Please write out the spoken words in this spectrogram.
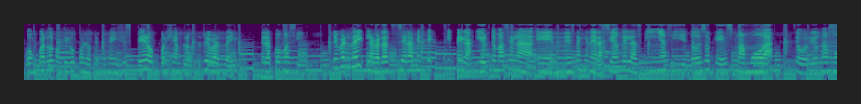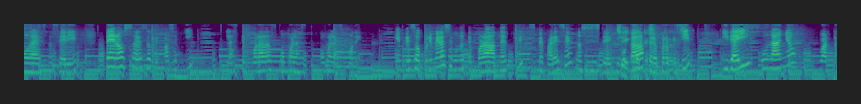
Concuerdo contigo con lo que tú me dices, pero por ejemplo, Riverdale, te la pongo así. Riverdale, la verdad, sinceramente, sí pega. Y ahorita más en la en esta generación de las niñas y de todo eso que es una moda, se volvió una moda esta serie. Pero, ¿sabes lo que pasa aquí? las temporadas cómo las, cómo las ponen. Empezó primera, segunda temporada Netflix, me parece. No sé si estoy Sí, equivocada, creo que pero sí, creo, que, sí. Y de ahí un año, cuarta.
